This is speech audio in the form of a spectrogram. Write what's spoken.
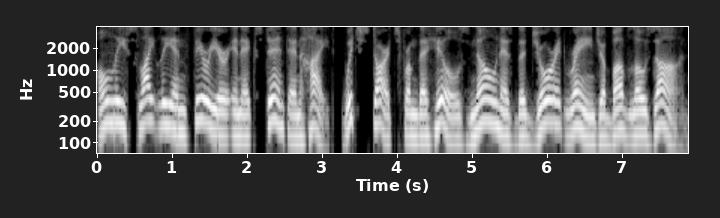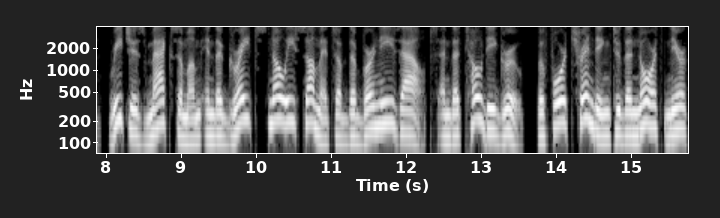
only slightly inferior in extent and height, which starts from the hills known as the Jorat Range above Lausanne, reaches maximum in the great snowy summits of the Bernese Alps and the Tödi Group, before trending to the north near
